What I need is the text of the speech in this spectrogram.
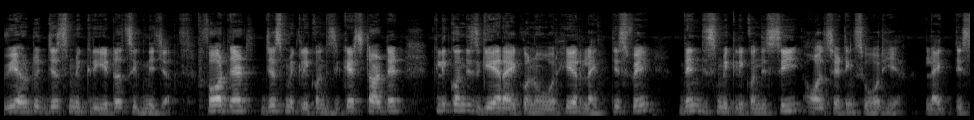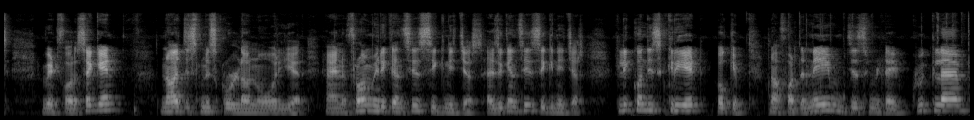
we have to just me create a signature. For that, just me click on this get started, click on this gear icon over here like this way. Then just me click on the see all settings over here like this. Wait for a second. Now just me scroll down over here and from here you can see signatures. As you can see signatures. Click on this create. Okay. Now for the name, just me type quick lab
